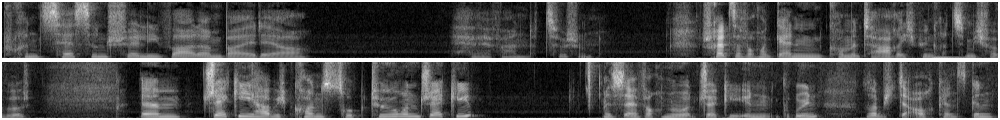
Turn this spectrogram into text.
Prinzessin Shelly war dann bei der. Hä, wer war denn dazwischen? Schreibt es einfach mal gerne in die Kommentare. Ich bin gerade ziemlich verwirrt. Ähm, Jackie habe ich Konstrukteurin Jackie. Ist einfach nur Jackie in grün. Das habe ich da auch kein Skin.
